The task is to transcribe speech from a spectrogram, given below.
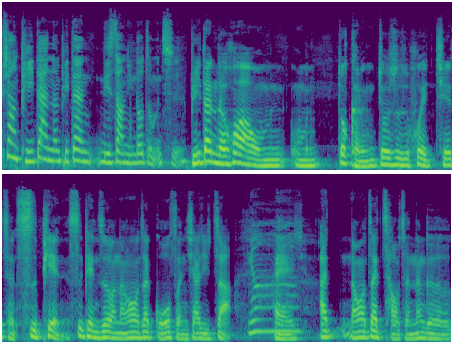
像皮蛋呢？皮蛋，理事长您都怎么吃？皮蛋的话，我们我们都可能就是会切成四片，四片之后，然后再裹粉下去炸，哎啊，然后再炒成那个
